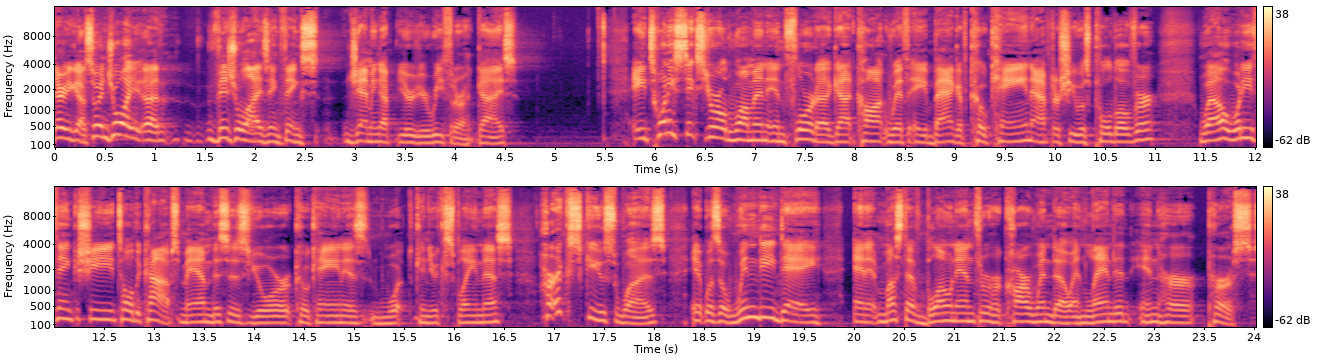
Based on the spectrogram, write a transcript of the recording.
there you go. So enjoy uh, visualizing things jamming up your urethra, guys. A 26 year old woman in Florida got caught with a bag of cocaine after she was pulled over. Well, what do you think she told the cops? Ma'am, this is your cocaine. Is what? Can you explain this? Her excuse was it was a windy day and it must have blown in through her car window and landed in her purse.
